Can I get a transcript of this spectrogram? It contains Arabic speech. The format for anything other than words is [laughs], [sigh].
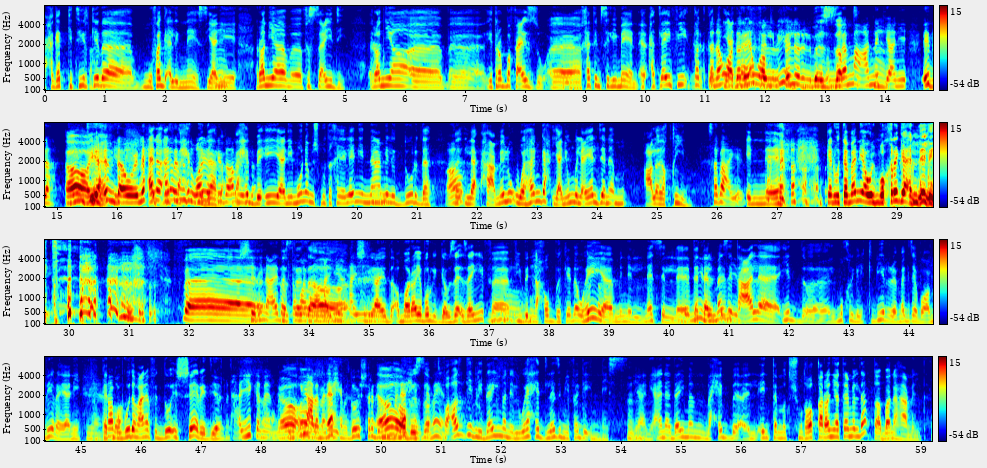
حاجات كتير. كده مفاجأة للناس، يعني رانيا في الصعيدي، رانيا آآ آآ يتربى في عزّه، آآ خاتم سليمان، هتلاقي في تك التنوع ده باين في تنوع كبير. الفيلر اللي. مجمّع عنِّك إمم. يعني إيه ده؟ آه، دي يعني أنا في سن باحب صغير ده كده ده. إيه، يعني منى مش متخيلاني إمم. أعمل الدور ده، آه. فلأ هاعمله وهانجح، يعني أم العيال دي أنا م على يقين 7 عيال. إن كانوا 8 والمخرجة قلّلت. [laughs] ف شيرين عادل طبعًا آه،. شيرين عادل أمرايا برج الجوزاء زيي، ففي آه. بيننا حب كده، وهي [laughs] من الناس اللي تتلمذت. على إيد المخرج الكبير مجدي أبو عميرة، يعني ياه! كانت طبعًا. موجودة معانا في الضوء الشارد يعني. بنحييه كمان. آه، بتقولي. على ملاحم الضوء الشارد ده من الملاحم بالظبط كمان فقصدي إن دايما الواحد لازم يفاجئ الناس. يعني أنا دايما بحب أنت مش متوقع رانيا تعمل ده طب أنا هعمل ده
